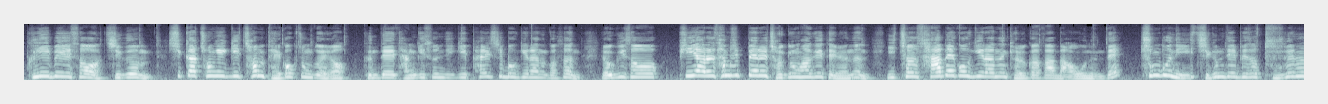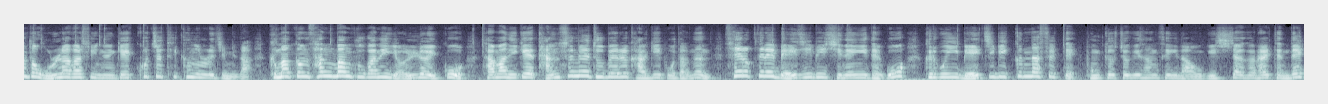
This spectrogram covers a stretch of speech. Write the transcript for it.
그에 비해서 지금 시가총액이 1100억 정도예요. 근데 단기 순이익이 80억이라는 것은 여기서 PER을 30배를 적용하게 되면은 2,400억이라는 결과가 나오는데 충분히 지금 대비해서 두 배는 더 올라갈 수 있는 게 코츠 테크놀로지입니다. 그만큼 상방 구간이 열려 있고 다만 이게 단숨에 두 배를 가기보다는 세력들의 매집이 진행이 되고 그리고 이 매집이 끝났을 때 본격적인 상승이 나오기 시작을 할 텐데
